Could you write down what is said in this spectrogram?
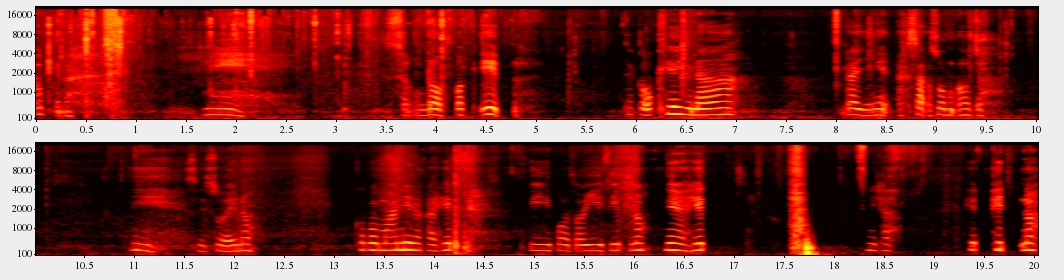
อุ๊บไปละนี่สองดอกปักเอฟแต่ก็โอเคอยู่นะ ได้อย่างเงี้ยสะสมเอาจ้ะนี่สวยๆเนาะก็ประมาณนี้แหละค่ะเฮ็ดปีพศยี่สิบเนาะเนี่ยเฮ็ด นี่ค่ะเฮ็ดผิดเนาะ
